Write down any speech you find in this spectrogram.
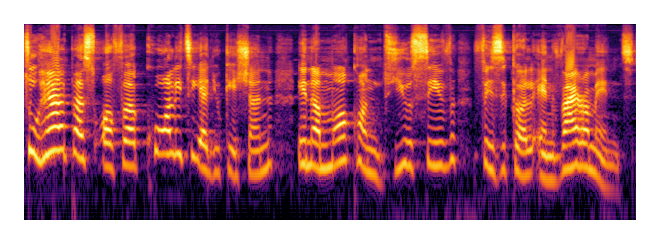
to help us offer quality education in a more conducive physical environment.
